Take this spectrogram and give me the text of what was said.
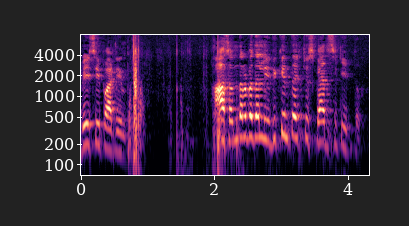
B C Patil. ಆ ಸಂದರ್ಭದಲ್ಲಿ ಇದಕ್ಕಿಂತ ಹೆಚ್ಚು ಸ್ಕ್ಯಾರ್ಸಿಟಿ ಇತ್ತು.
